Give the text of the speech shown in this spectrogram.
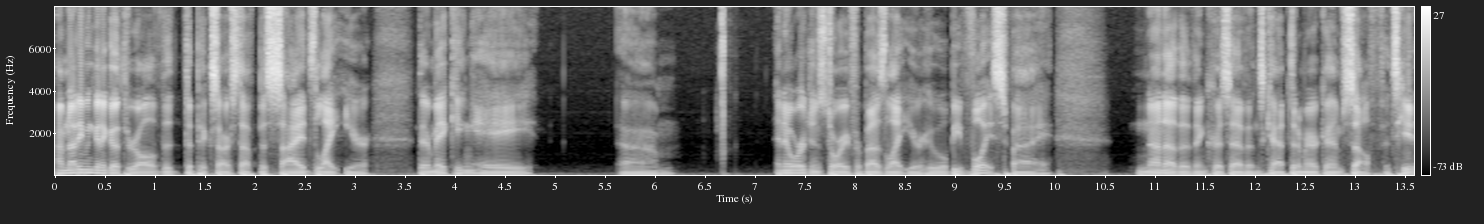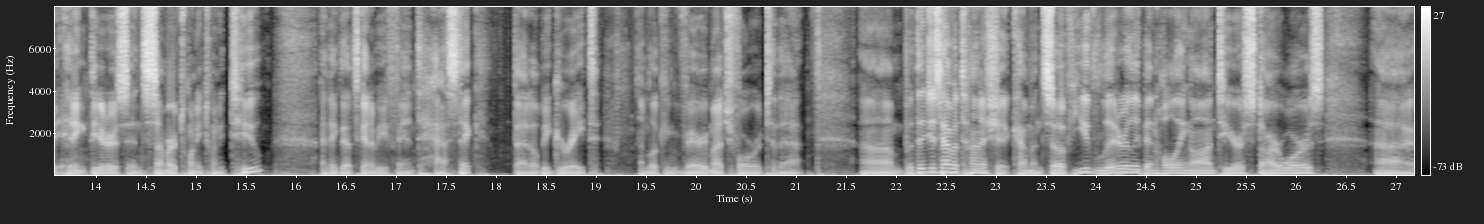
I'm not even going to go through all of the, the Pixar stuff besides Lightyear. They're making a um, an origin story for Buzz Lightyear, who will be voiced by none other than Chris Evans, Captain America himself. It's hitting theaters in summer 2022. I think that's going to be fantastic. That'll be great. I'm looking very much forward to that. Um, but they just have a ton of shit coming. So if you've literally been holding on to your Star Wars uh,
